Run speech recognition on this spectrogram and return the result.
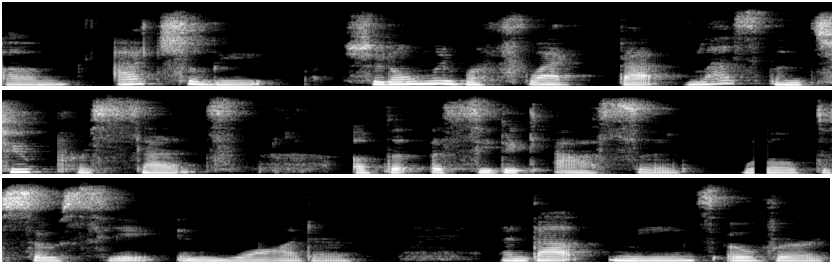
um, actually should only reflect that less than 2% of the acetic acid will dissociate in water. And that means over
